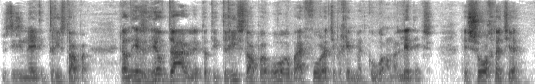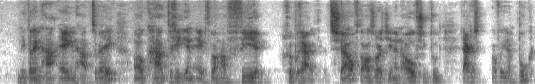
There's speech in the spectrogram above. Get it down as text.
Dus die heet ik drie stappen dan is het heel duidelijk dat die drie stappen horen bij voordat je begint met Google Analytics. Dus zorg dat je niet alleen H1, H2, maar ook H3 en eventueel H4 gebruikt. Hetzelfde als wat je in een hoofdstuk doet, daar is, of in een boek,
